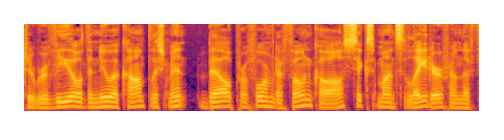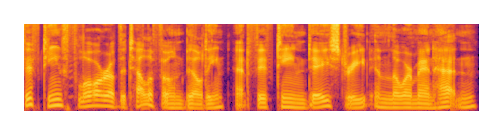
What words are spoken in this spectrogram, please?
To reveal the new accomplishment, Bell performed a phone call 6 months later from the 15th floor of the telephone building at 15 Dey Street in Lower Manhattan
